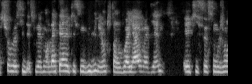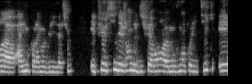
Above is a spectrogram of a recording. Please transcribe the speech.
sur le site des soulèvements de la Terre et qui sont venus, des gens qui étaient en voyage à Vienne et qui se sont joints à, nous pour la mobilisation. Et puis aussi des gens de différents mouvements politiques et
